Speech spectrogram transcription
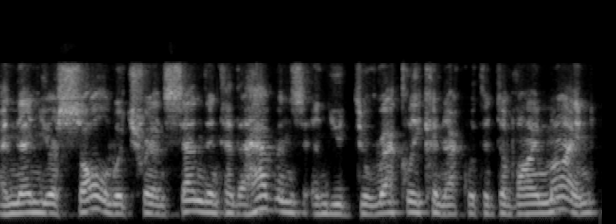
and then your soul would transcend into the heavens and you directly connect with the divine mind.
